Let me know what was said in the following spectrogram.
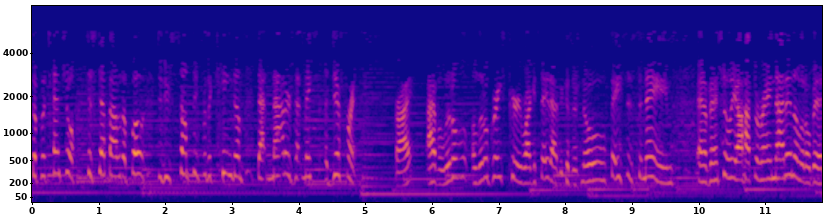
the potential to step out of the boat to do something for the kingdom that matters, that makes a difference. Right? I have a little a little grace period where I can say that because there's no faces to names, and eventually I'll have to rein that in a little bit.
